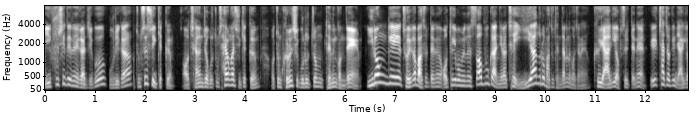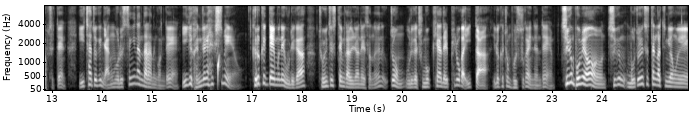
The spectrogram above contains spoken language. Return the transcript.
이 후시딘을 가지고 우리가 좀 쓸 수 있게끔 어, 제한적으로 좀 사용할 수 있게끔 어, 좀 그런 식으로 좀 되는 건데 이런 게 저희가 봤을 때는 어떻게 보면은 서브가 아니라 제 2안으로 봐도 된다는 거잖아요. 그 약이 없을 때는 1차적인 약이 없을 땐 2차적인 약물을 승인한다라는 건데 이게 굉장히 핵심이에요. 그렇기 때문에 우리가 조인트 시스템 관련해서는 좀 우리가 주목해야 될 필요가 있다 이렇게 좀 볼 수가 있는데 지금 보면 지금 뭐 조인트 시스템 같은 경우에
